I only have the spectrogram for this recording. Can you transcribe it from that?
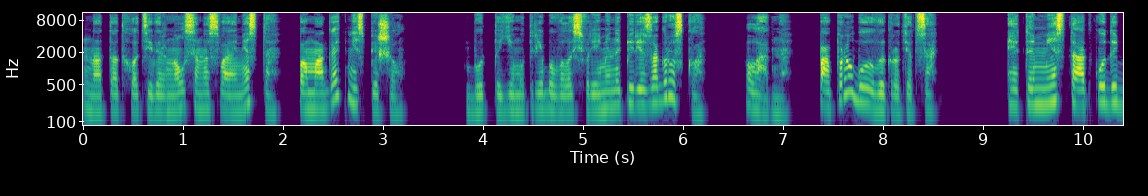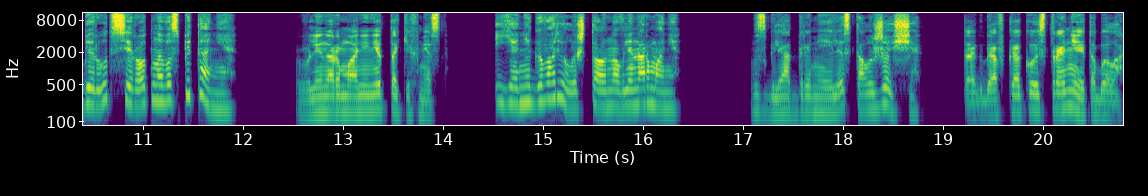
Но тот хоть и вернулся на свое место, помогать не спешил. Будто ему требовалось время на перезагрузку. Ладно, попробую выкрутиться. Это место, откуда берут сирот на воспитание. В Ленормане нет таких мест. Я не говорила, что оно в Ленормане. Взгляд Драмиэля стал жестче. Тогда в какой стране это было?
